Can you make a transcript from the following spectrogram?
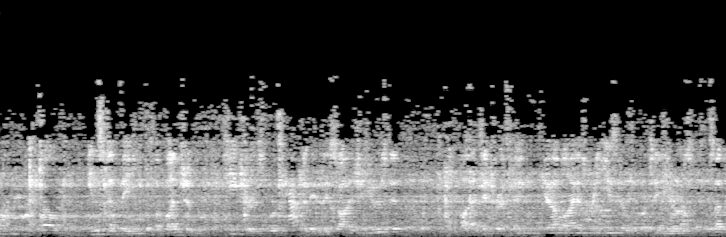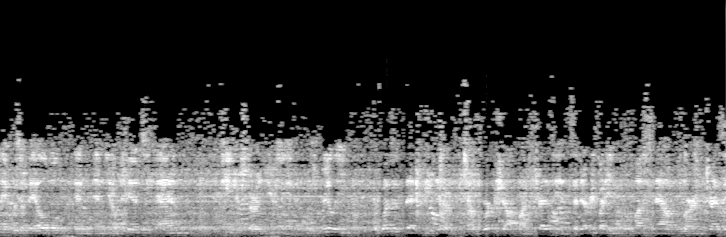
Um, well, instantly, a bunch of teachers were captivated. They saw that she used it. Oh, that's interesting. Get online, it's pretty easy to use. Suddenly it was available, and, and you know, kids and teachers started using it. It was really, it wasn't that we did a, workshop on Prezi and said everybody must now learn Prezi.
